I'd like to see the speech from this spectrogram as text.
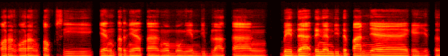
orang-orang toksik yang ternyata ngomongin di belakang beda dengan di depannya kayak gitu.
